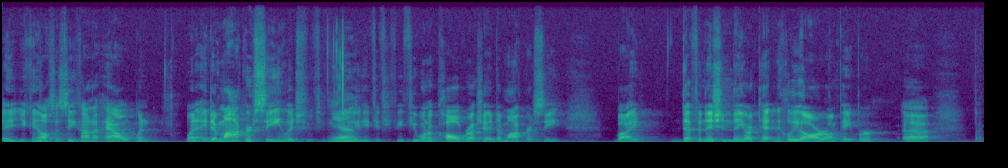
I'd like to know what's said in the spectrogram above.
uh, you can also see kind of how when when a democracy, which if, Yeah. if, if, if you want to call Russia a democracy, by definition they are technically are on paper. Uh, but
